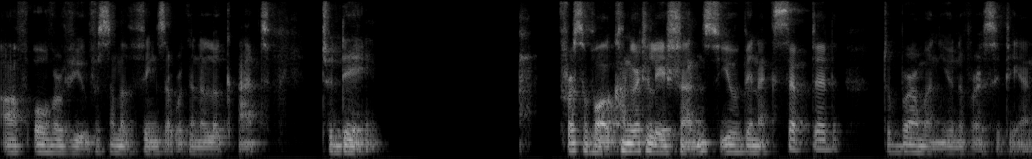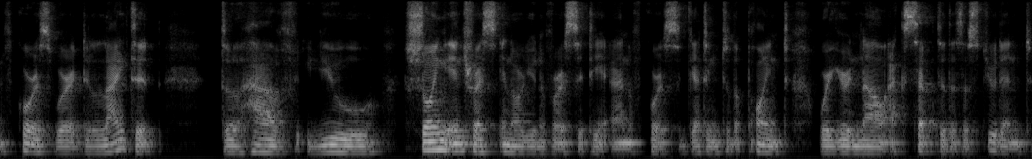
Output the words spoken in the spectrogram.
of overview for some of the things that we're gonna look at today. First of all, congratulations. You've been accepted to Burman University. And of course, we're delighted to have you showing interest in our university and of course, getting to the point where you're now accepted as a student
